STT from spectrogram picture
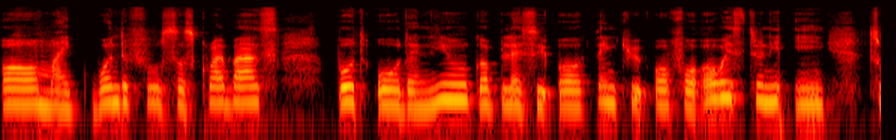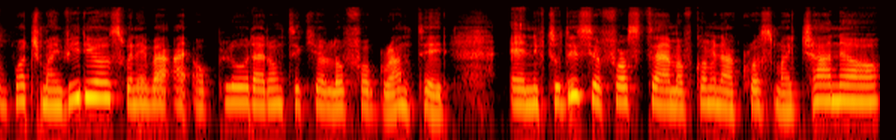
all, my wonderful subscribers, both old and new. God bless you all. Thank you all for always tuning in to watch my videos whenever I upload. I don't take your love for granted. And if today is your first time of coming across my channel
